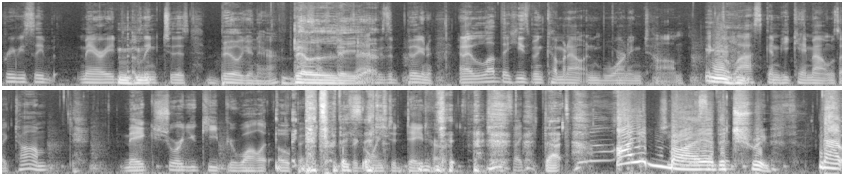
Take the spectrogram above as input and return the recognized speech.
previously married, linked to this billionaire. Yeah, Billion. he was a billionaire, and I love that he's been coming out and warning Tom. Like Mm-hmm. the last time he came out and was like, "Tom, make sure you keep your wallet open That's what they if you're going to date her." Like, that you know, I admire the truth. Now,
